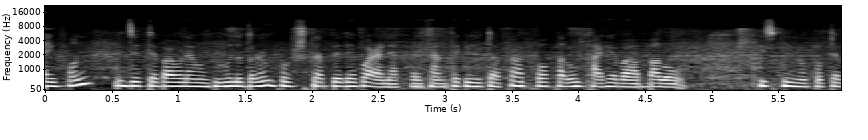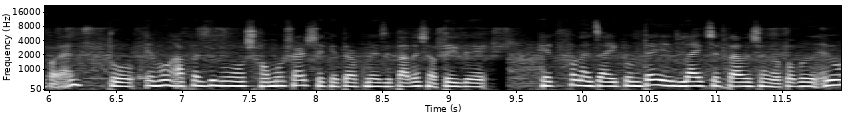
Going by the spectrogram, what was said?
আইফোন যেতে পারবেন এবং বিভিন্ন ধরনের পুরস্কার পেতে পারেন। আপনি এখান থেকে যদি আপনার ভালো থাকে বা ভালো স্পিন করতে পারেন। তো এবং আপনার যদি কোনো সমস্যা হয়, সেক্ষেত্রে আপনি যে তাদের সাথে যে হেডফোনে যে আইকনটা এই লাইক সেট তাদের সঙ্গে পাবেন এবং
